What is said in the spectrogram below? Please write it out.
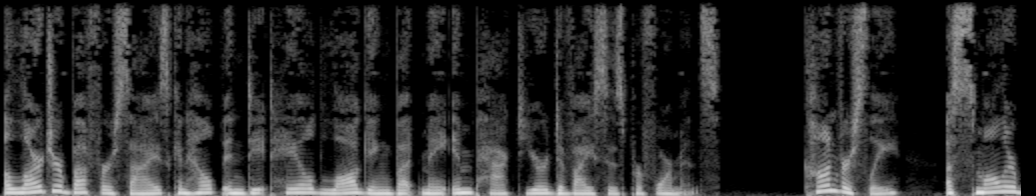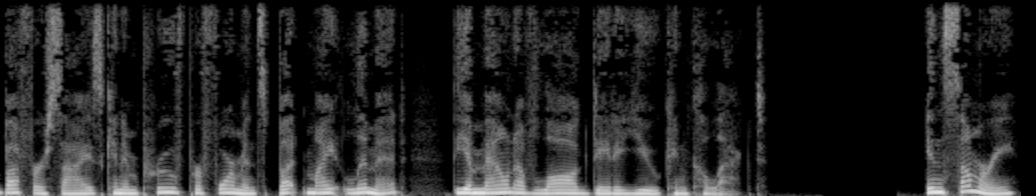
A larger buffer size can help in detailed logging but may impact your device's performance. Conversely, a smaller buffer size can improve performance but might limit the amount of log data you can collect. In summary,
